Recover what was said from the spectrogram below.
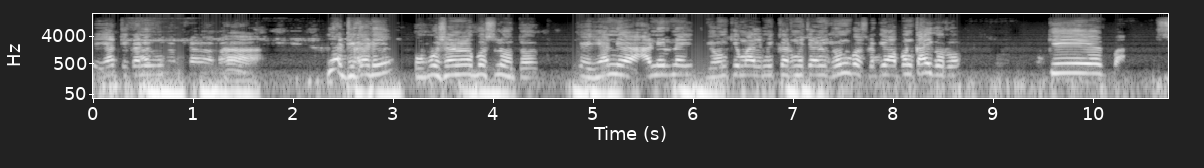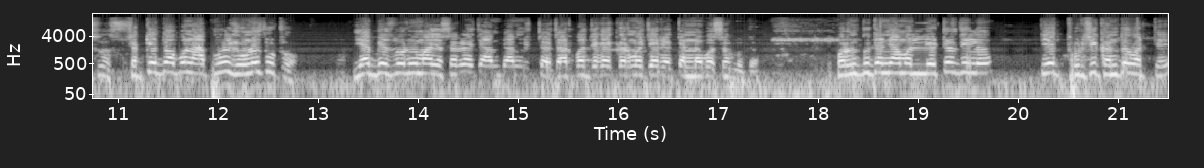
या ठिकाणी हां या ठिकाणी उपोषणाला बसलो होतो. की ह्या नि- हा निर्णय घेऊन की माझे मी कर्मचारी घेऊन बसलो की आपण काय करू? की स- शक्यतो आपण अप्रुव्हल घेऊनच उठू. या बेसवर मी माझ्या सगळ्याच्या आमच्या आम्ही चार पाच जे काही कर्मचारी आहेत त्यांना बसवलं होतं. परंतु त्यांनी आम्हाला लेटर दिलं. ते एक थोडीशी खंत वाटते.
